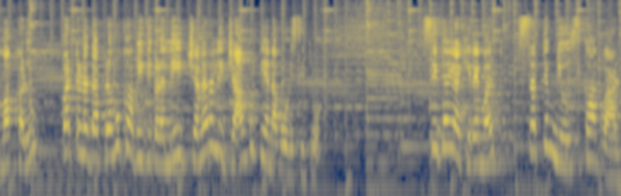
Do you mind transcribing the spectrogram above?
ಮಕ್ಕಳು, ಪಟ್ಟಣದ ಪ್ರಮುಖ ಬೀದಿಗಳಲ್ಲಿ ಜನರಲ್ಲಿ ಜಾಗೃತಿಯನ್ನು ಮೂಡಿಸಿದ್ರು. ಸಿದ್ದಯ್ಯ ಹಿರೇಮಠ್, ಸತ್ಯಂ ನ್ಯೂಸ್, ಕಾಗವಾಡ್.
